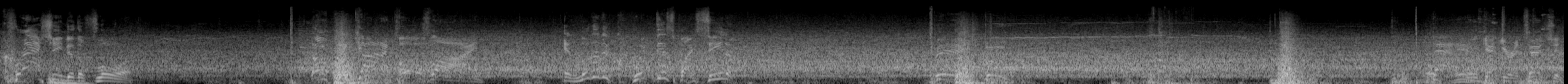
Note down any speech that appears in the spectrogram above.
crashing to the floor. Oh, my God, a clothesline. And look at the quickness by Cena. Big That will get your attention.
